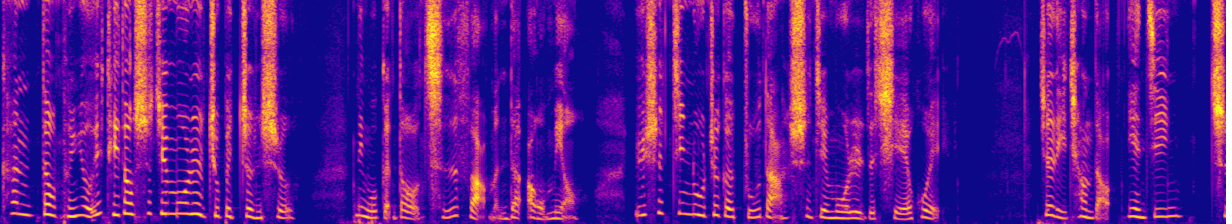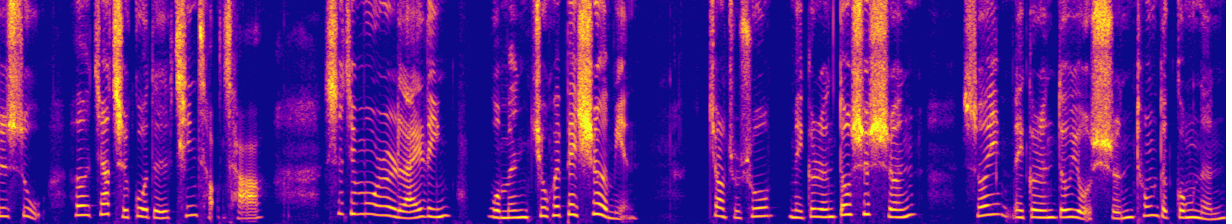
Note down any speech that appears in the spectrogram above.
看到朋友一提到世界末日就被震慑，令我感到此法门的奥妙。于是进入这个主打世界末日的协会。这里倡导念经、吃素、喝加持过的青草茶。世界末日来临，我们就会被赦免。教主说：“每个人都是神，所以每个人都有神通的功能。”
